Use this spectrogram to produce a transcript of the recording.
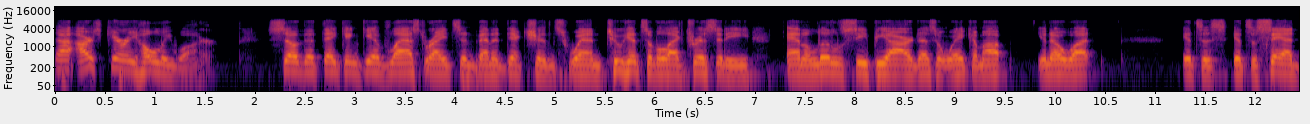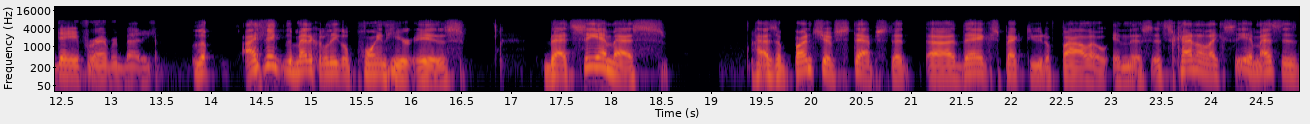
Uh, ours carry holy water so that they can give last rites and benedictions when two hits of electricity and a little CPR doesn't wake them up. You know what? It's a it's a sad day for everybody. The, I think the medical legal point here is that CMS has a bunch of steps that uh, they expect you to follow in this. It's kind of like CMS is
